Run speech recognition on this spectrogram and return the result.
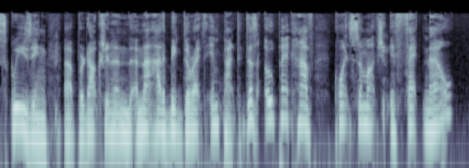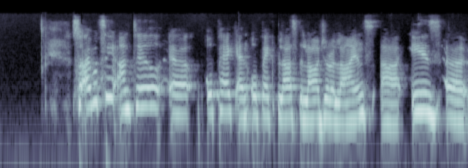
squeezing uh, production, and and that had a big direct impact. Does OPEC have quite so much effect now? So I would say until uh, OPEC and OPEC plus the larger alliance uh, is uh,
